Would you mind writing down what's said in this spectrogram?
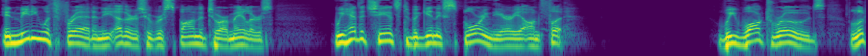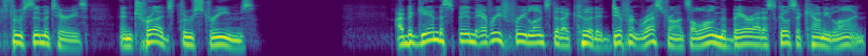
In meeting with Fred and the others who responded to our mailers, we had the chance to begin exploring the area on foot. We walked roads, looked through cemeteries, and trudged through streams. I began to spend every free lunch that I could at different restaurants along the Bexar Atascosa County line,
